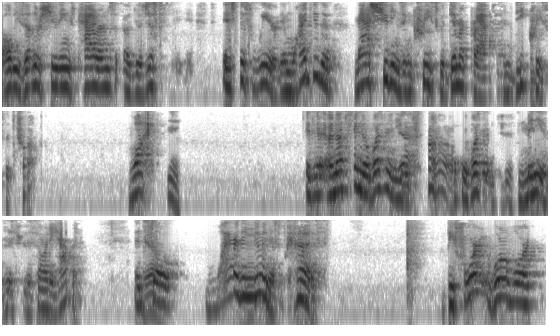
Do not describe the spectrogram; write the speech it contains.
all these other shootings, patterns. Of, just, it's just weird. And why do the mass shootings increase with Democrats and decrease with Trump? Why? Hmm. I'm not saying there wasn't any yeah, with Trump, no. but there wasn't as many of this. This already happened, and yeah. so why are they doing this? Because before World War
